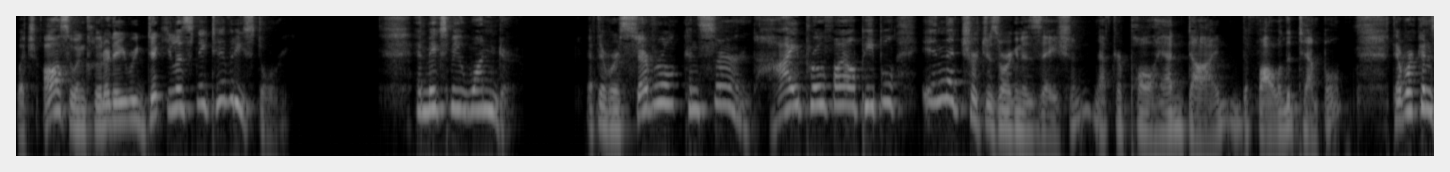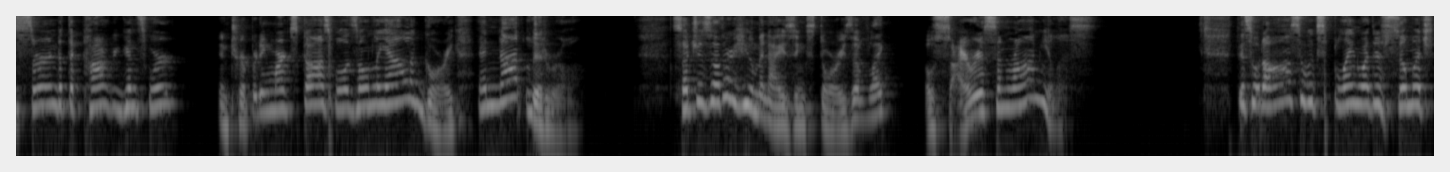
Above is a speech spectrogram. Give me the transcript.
which also included a ridiculous nativity story. It makes me wonder if there were several concerned, high profile people in the church's organization after Paul had died, the fall of the temple, that were concerned that the congregants were interpreting Mark's gospel as only allegory and not literal, such as other humanizing stories of like Osiris and Romulus. This would also explain why there's so much,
